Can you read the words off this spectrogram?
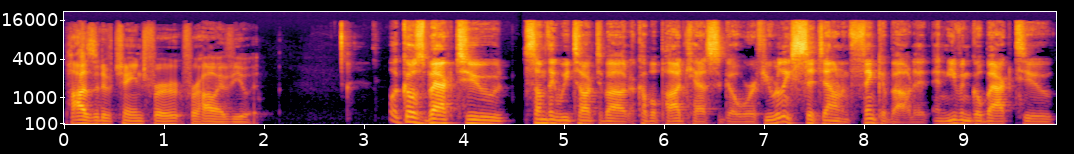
positive change for for how I view it. Well, it goes back to something we talked about a couple podcasts ago, where if you really sit down and think about it, and even go back to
